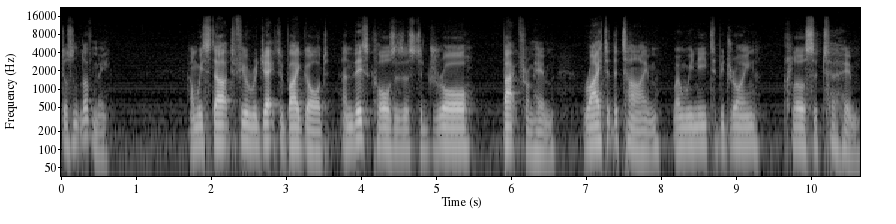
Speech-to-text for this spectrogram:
doesn't love me. And we start to feel rejected by God, and this causes us to draw back from Him right at the time when we need to be drawing closer to Him.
